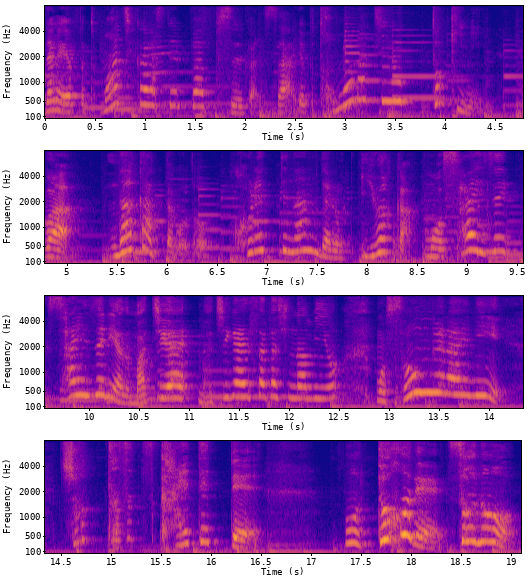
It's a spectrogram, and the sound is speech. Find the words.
だからやっぱ友達からステップアップするからさやっぱ友達の時にはなかったこと。これってなんだろう違和感もうサイゼサイゼリアの間違い間違い探し並みよもうそんぐらいにちょっとずつ変えてって。もうどこでその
